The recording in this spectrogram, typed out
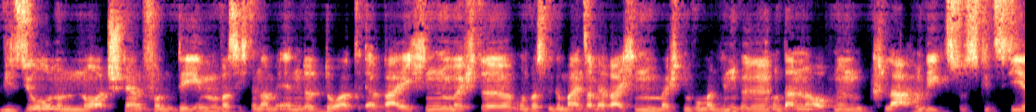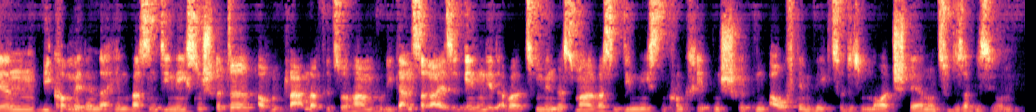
Vision und Nordstern von dem, was ich dann am Ende dort erreichen möchte und was wir gemeinsam erreichen möchten, wo man hin will. Und dann auch einen klaren Weg zu skizzieren. Wie kommen wir denn dahin? Was sind die nächsten Schritte? Auch einen Plan dafür zu haben, wo die ganze Reise gehen geht, aber zumindest mal mal, was sind die nächsten konkreten Schritte auf dem Weg zu diesem Nordstern und zu dieser Vision.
